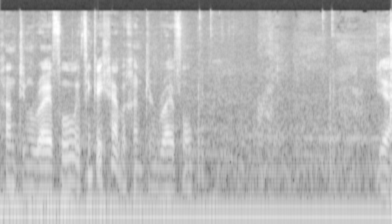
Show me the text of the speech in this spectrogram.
Hunting rifle. I think I have a hunting rifle. Yeah.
